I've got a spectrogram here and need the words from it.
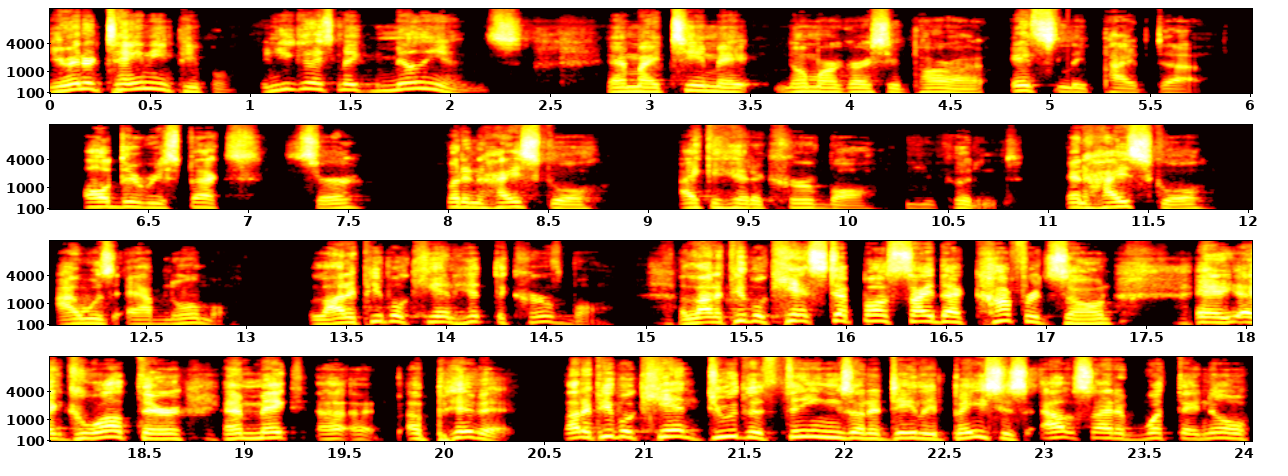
you're entertaining people, and you guys make millions. And my teammate, Nomar Garcia Garciaparra, instantly piped up. All due respect, sir. But in high school, I could hit a curveball. You couldn't. In high school, I was abnormal. A lot of people can't hit the curveball. A lot of people can't step outside that comfort zone and, and go out there and make a, a pivot. A lot of people can't do the things on a daily basis outside of what they know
